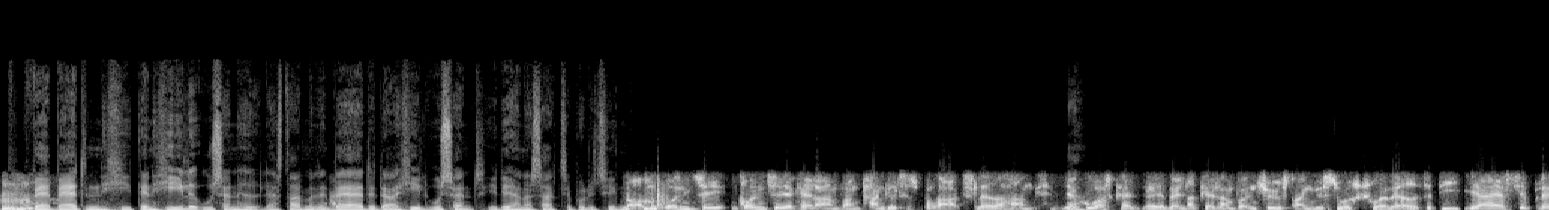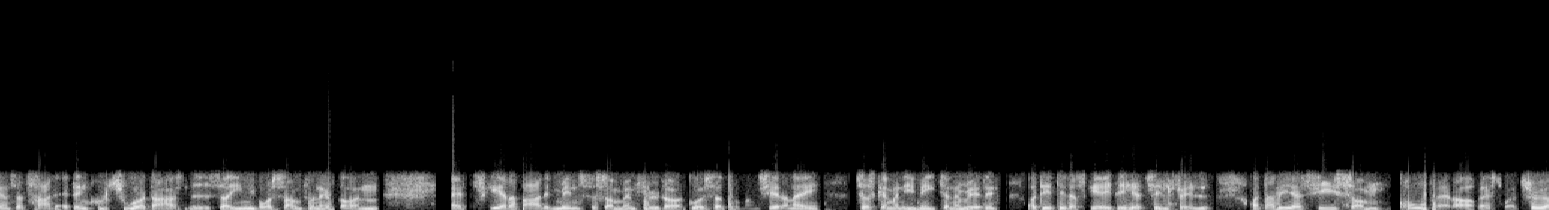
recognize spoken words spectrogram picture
Mm. Hvad, hvad er den, den hele usandhed? Lad os starte med den. Hvad er det, der er helt usandt i det, han har sagt til politikken? Nå, men grunden til, grunden til at jeg kalder ham for en krænkelsesparat sladerhank, ja. jeg kunne også kalde, øh, valgt at kalde ham for en søgestreng, hvis du skulle have været, fordi jeg er simpelthen så træt af den kultur, der har snedet sig ind i vores samfund efterhånden, at sker der bare det mindste, som man føler at gå sig på manchetterne af, så skal man i medierne med det. Og det er det, der sker i det her tilfælde. Og der vil jeg sige som krofatter og restauratør,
